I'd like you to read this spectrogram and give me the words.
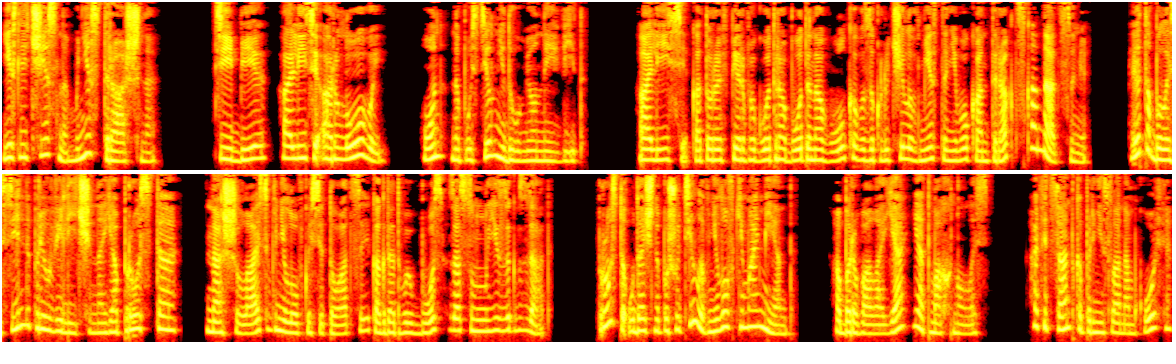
Если честно, мне страшно. Тебе, Алисе Орловой? Он напустил недоуменный вид. Алисе, которая в первый год работы на Волкова заключила вместо него контракт с канадцами. Это было сильно преувеличено, я просто... Нашлась в неловкой ситуации, когда твой босс засунул язык в зад. Просто удачно пошутила в неловкий момент. Оборвала я и отмахнулась. Официантка принесла нам кофе,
